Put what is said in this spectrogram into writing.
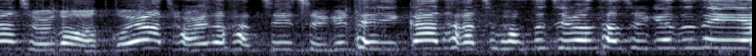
즐겨주시면 좋을 것 같고요. 저희도 같이 즐길 테니까 다 같이 박수 치면서 즐겨주세요.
